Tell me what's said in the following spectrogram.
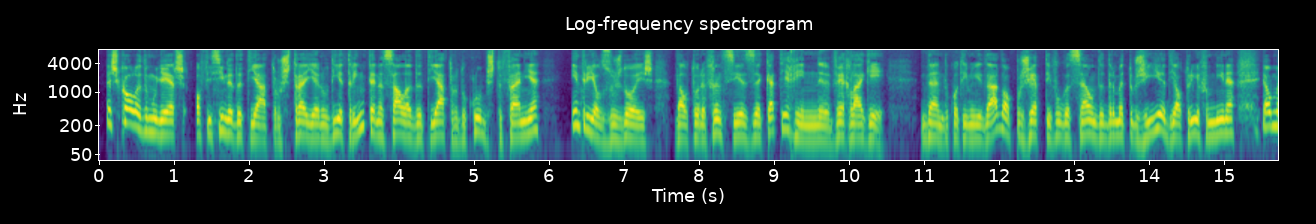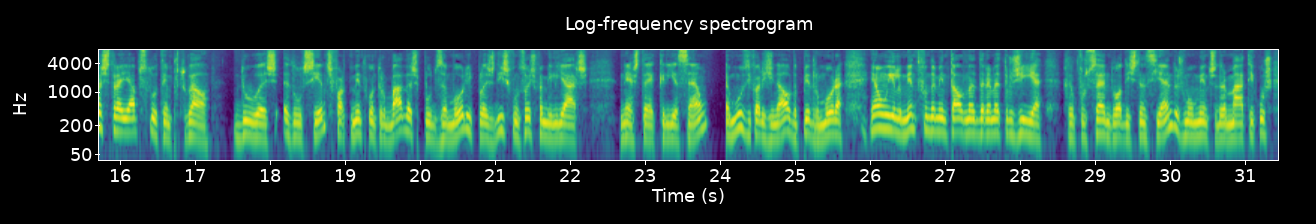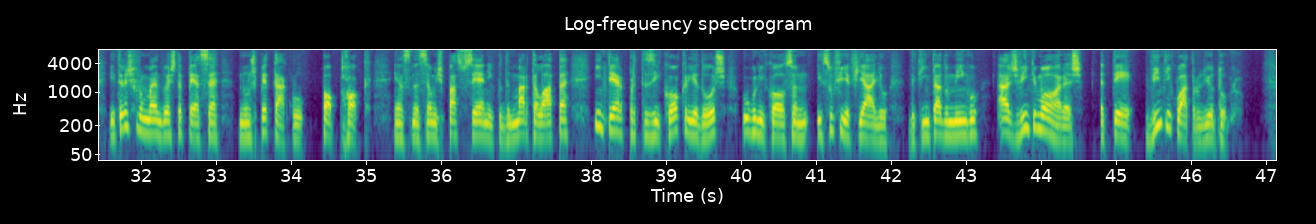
A Escola de Mulheres Oficina de Teatro estreia no dia 30 na Sala de Teatro do Clube Estefânia, entre eles os dois, da autora francesa Catherine Verlaguet. Dando continuidade ao projeto de divulgação de dramaturgia de autoria feminina, é uma estreia absoluta em Portugal. Duas adolescentes fortemente conturbadas pelo desamor e pelas disfunções familiares. Nesta criação, a música original de Pedro Moura é um elemento fundamental na dramaturgia, reforçando ou distanciando os momentos dramáticos e transformando esta peça num espetáculo pop rock. Encenação e espaço cênico de Marta Lapa, intérpretes e co-criadores Hugo Nicholson e Sofia Fialho, de quinta a domingo, às 21 horas, até 24 de outubro.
